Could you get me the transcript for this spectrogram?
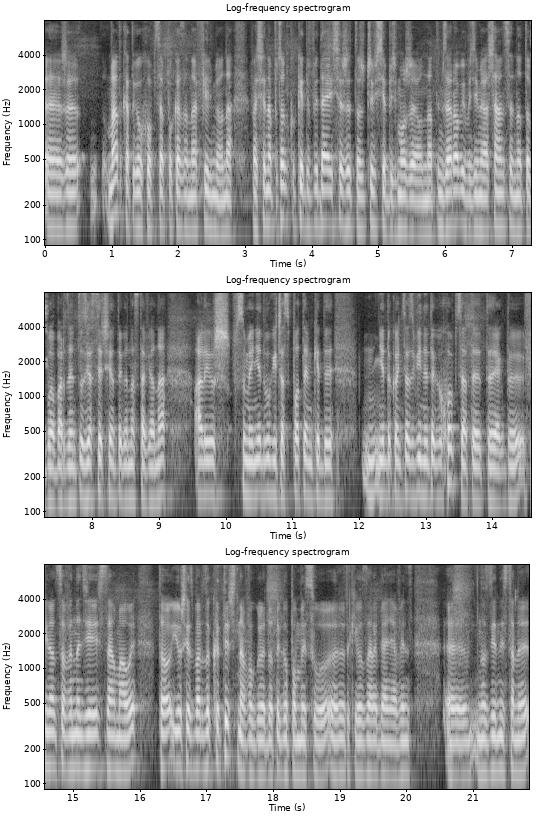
E, że matka tego chłopca pokazana w filmie, ona właśnie na początku, kiedy wydaje się, że to rzeczywiście być może on na tym zarobi, będzie miała szansę, no to była bardzo entuzjastycznie do tego nastawiona, ale już w sumie niedługi czas potem, kiedy nie do końca z winy tego chłopca te, te jakby finansowe nadzieje są za mały, to już jest bardzo krytyczna w ogóle do tego pomysłu, e, do takiego zarabiania, więc e, no z jednej strony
